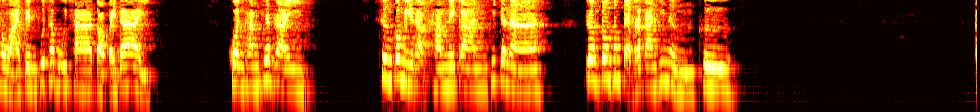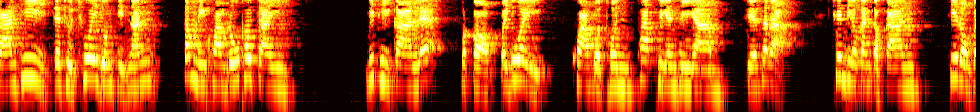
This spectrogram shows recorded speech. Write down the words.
ถวายเป็นพุทธบูชาต่อไปได้ ควรทำเช่นไร ซึ่งก็มีหลักธรรมในการพิจารณา เริ่มต้นตั้งแต่ประการที่หนึ่งคือ การที่จะฉุดช่วยดวงจิตนั้น ต้องมีความรู้เข้าใจ วิธีการและประกอบไปด้วยความอดทน ภาคเพียรพยายาม เสียสละ เช่นเดียวกันกับการที่ลงไป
